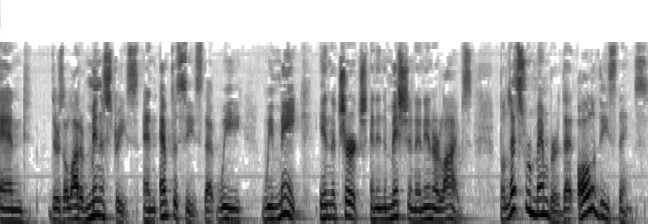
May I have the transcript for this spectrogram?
And there's a lot of ministries and emphases that we we make in the church and in the mission and in our lives. But let's remember that all of these things,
